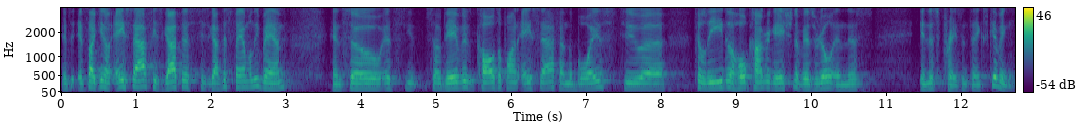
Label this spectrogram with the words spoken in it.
It's, it's like, you know, Asaph, he's got this, he's got this family band. And so, it's, so David calls upon Asaph and the boys to, uh, to lead the whole congregation of Israel in this, in this praise and thanksgiving.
